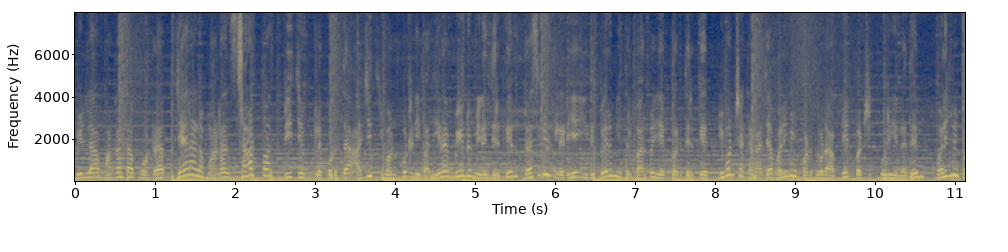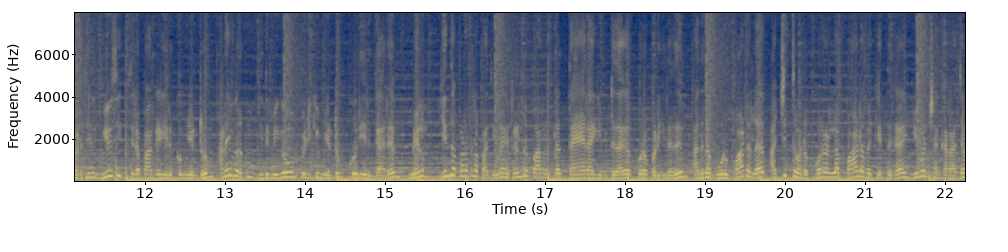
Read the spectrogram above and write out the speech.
பில்லா மங்காத்தா போன்ற ஏராளமான ஷார்ட் பாஸ் பிஜிஎம்களை கொடுத்த அஜித் யுவன் கூட்டணி பார்த்தீங்கன்னா மீண்டும் இணைந்திருக்கு. ரசிகர்களிடையே இது பெரும் எதிர்பார்ப்பை ஏற்படுத்தியிருக்கு. யுவன் சங்கர் ராஜா வலிமை படத்தோட அப்டேட் பற்றி கூறியுள்ளது. வலிமை படத்தில் மியூசிக் சிறப்பாக இருக்கும் என்றும் அனைவருக்கும் இது மிகவும் பிடிக்கும் என்றும் கூறியிருக்காரு. மேலும் இந்த படத்துல பாத்தீங்கன்னா ரெண்டு பாடல்கள் தயாராகி விட்டதாக கூறப்படுகிறது. அதுல ஒரு பாடலை அஜித்தோட குரல்ல பாட வைக்கிறதுக்காக யுவன் சங்கர் ராஜா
